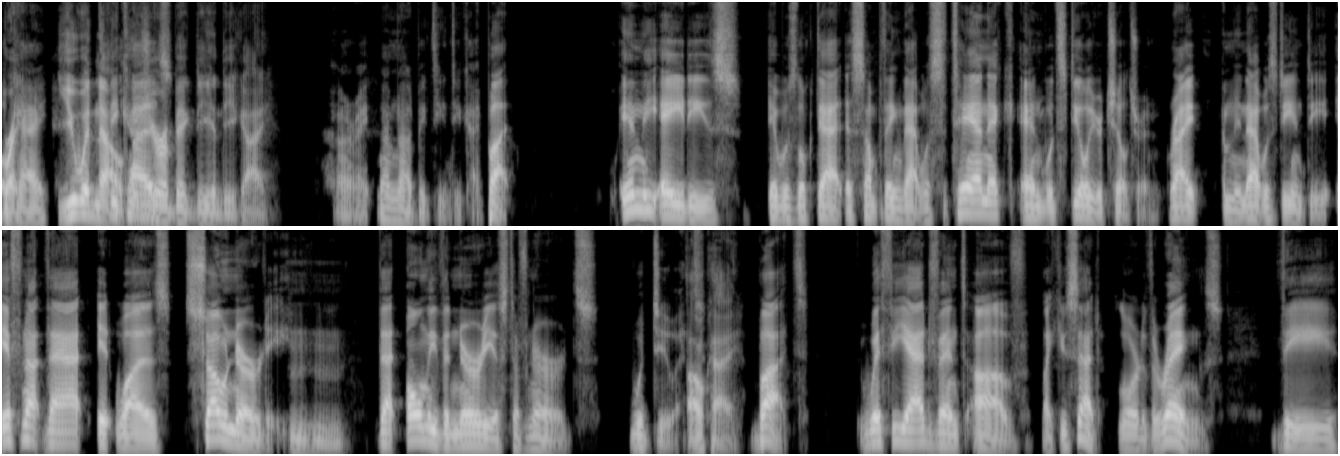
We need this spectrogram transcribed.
right. Okay. You would know because you're a big D and D guy. All right. I'm not a big D&D guy, but in the 80s, it was looked at as something that was satanic and would steal your children, right? I mean, that was D&D. If not that, it was so nerdy hmm that only the nerdiest of nerds would do it. Okay. But with the advent of, like you said, Lord of the Rings, the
